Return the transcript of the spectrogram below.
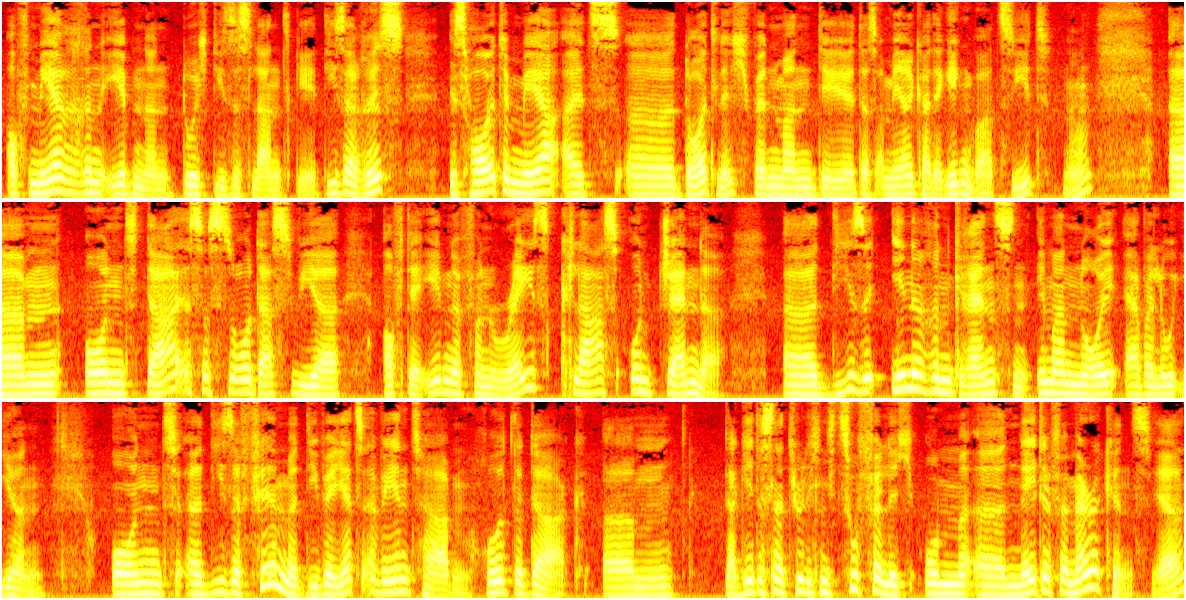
auf mehreren Ebenen durch dieses Land geht. Dieser Riss ist heute mehr als äh, deutlich, wenn man die, das Amerika der Gegenwart sieht. Ne? Ähm, und da ist es so, dass wir auf der Ebene von Race, Class und Gender äh, diese inneren Grenzen immer neu evaluieren. Und äh, diese Filme, die wir jetzt erwähnt haben, Hold the Dark, ähm, da geht es natürlich nicht zufällig um äh, Native Americans, ja,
